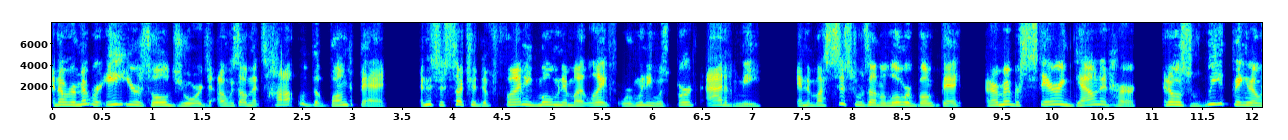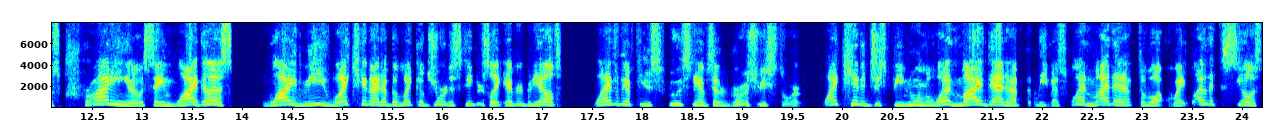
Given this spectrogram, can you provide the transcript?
And I remember eight years old, George. I was on the top of the bunk bed, and this is such a defining moment in my life where Winnie was birthed out of me, and my sister was on the lower bunk bed, and I remember staring down at her, and I was weeping, and I was crying, and I was saying, "Why us? Why me? Why can't I have the Michael Jordan sneakers like everybody else? Why do we have to use food stamps at a grocery store? Why can't it just be normal? Why my dad have to leave us? Why my dad have to walk away? Why let the steal us?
